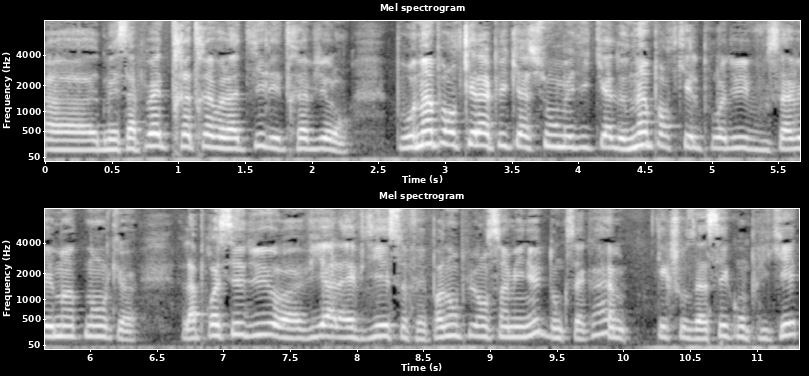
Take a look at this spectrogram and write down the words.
Euh, mais ça peut être très très volatile et très violent. Pour n'importe quelle application médicale de n'importe quel produit, vous savez maintenant que la procédure euh, via la FDA se fait pas non plus en 5 minutes, donc c'est quand même quelque chose d'assez compliqué.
